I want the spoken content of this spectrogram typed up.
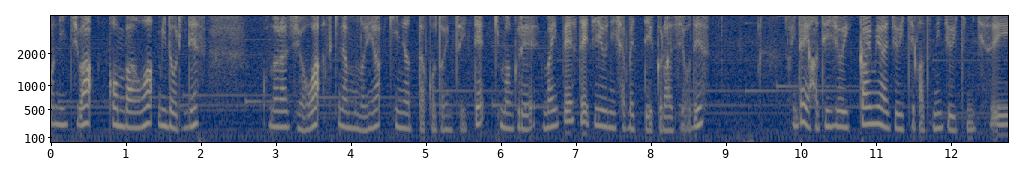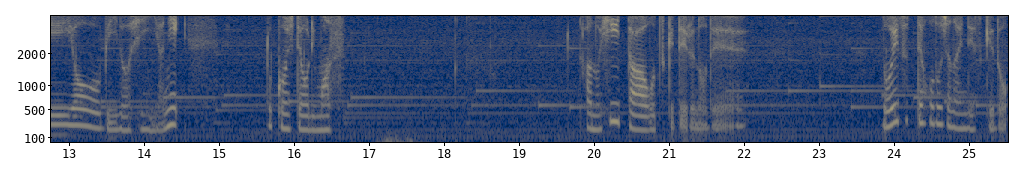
こんにちは、こんばんは、みどりです。このラジオは好きなものや気になったことについて気まぐれマイペースで自由に喋っていくラジオです。はい、第81回目は11月21日水曜日の深夜に録音しております。あのヒーターをつけているのでノイズってほどじゃないんですけど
